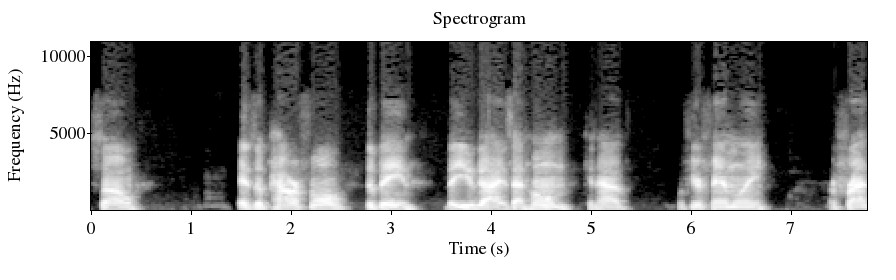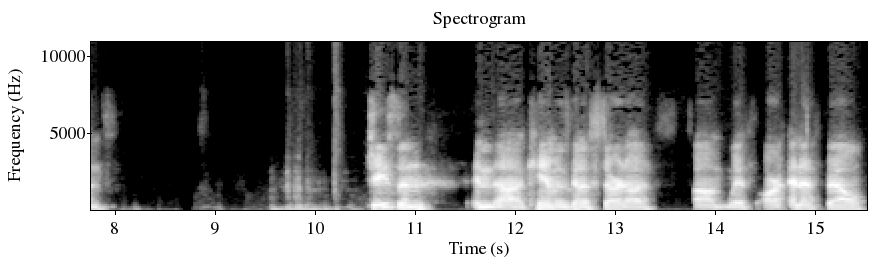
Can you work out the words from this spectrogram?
So it's a powerful debate that you guys at home can have with your family or friends. Jason and uh, Cam is going to start us um, with our NFL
